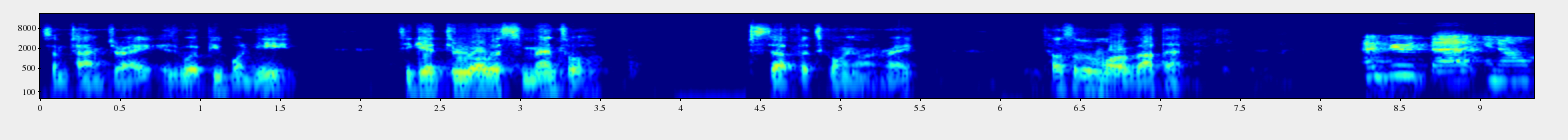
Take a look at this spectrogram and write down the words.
sometimes, right? Is what people need to get through all this mental stuff that's going on, right? Tell us a little more about that. I agree with that. You know,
